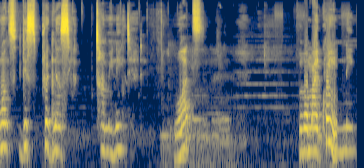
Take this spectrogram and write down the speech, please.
Want this pregnancy terminated. What? But my queen, name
